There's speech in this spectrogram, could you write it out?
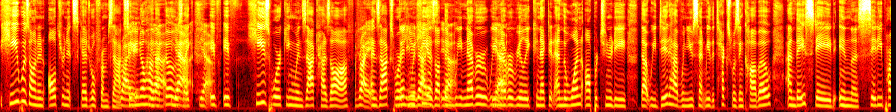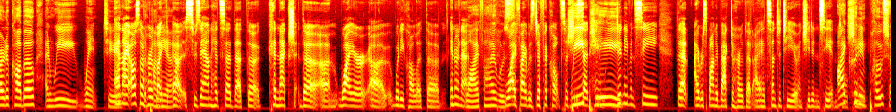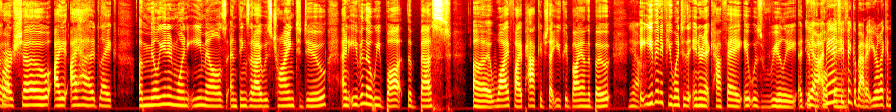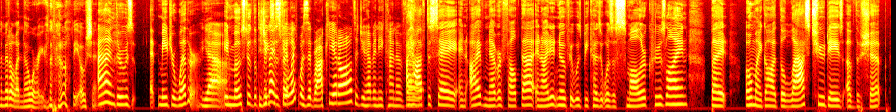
he was on an alternate schedule from Zakk. So you know how Yeah, that goes. yeah, like yeah. if if he's working when Zakk has off, Right. and Zakk's working when he guys- has off, then we never we never really connected. And the one opportunity that we did have when you sent me the text was in Cabo, and they stayed in the city part of Cabo, and we went to. And I also heard like uh, Suzanne had said that the connection, the um, wire, uh, what do you call it, the internet Wi-Fi was Wi-Fi was difficult. So she said she didn't even see that I responded back to her that I had sent it to you, and she didn't see it. Until I couldn't post for up. our show. I I had like a million and one emails and things that I was trying to do, and even though we bought the best uh, Wi-Fi package that you could buy on the boat, Yeah. even if you went to the internet cafe, it was really a difficult. Yeah, I mean, if you think about it, you're like in the middle of nowhere. You're in the middle of the ocean. and there was major weather. Yeah. In most of the Did places you guys that- feel it? Was it rocky at all? Did you have any kind of? I uh, have to say, and I've never felt that, and I didn't know if it was because it was a smaller cruise line, but oh my god, the last two days of the ship,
